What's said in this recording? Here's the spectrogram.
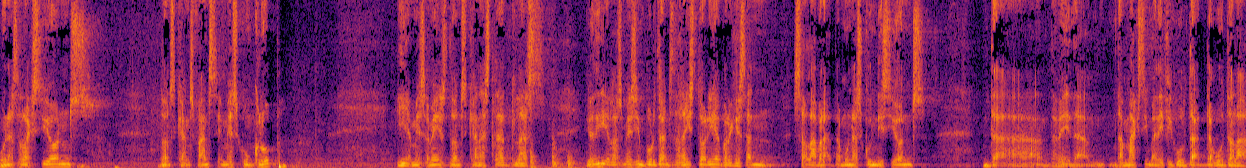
Unes eleccions doncs, que ens fan ser més que un club i a més a més doncs, que han estat les, jo diria les més importants de la història perquè s'han celebrat en unes condicions de, de, bé, de, de màxima dificultat degut a la,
